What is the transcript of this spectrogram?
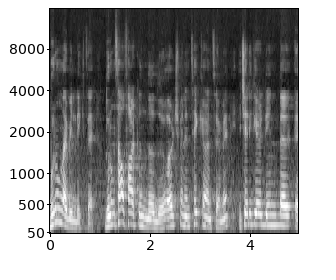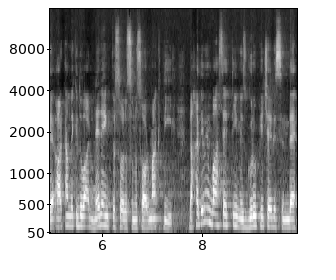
Bununla birlikte durumsal farkındalığı ölçmenin tek yöntemi içeri girdiğinde e, arkandaki duvar ne renkli sorusunu sormak değil. Daha demin bahsettiğimiz grup içerisinde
